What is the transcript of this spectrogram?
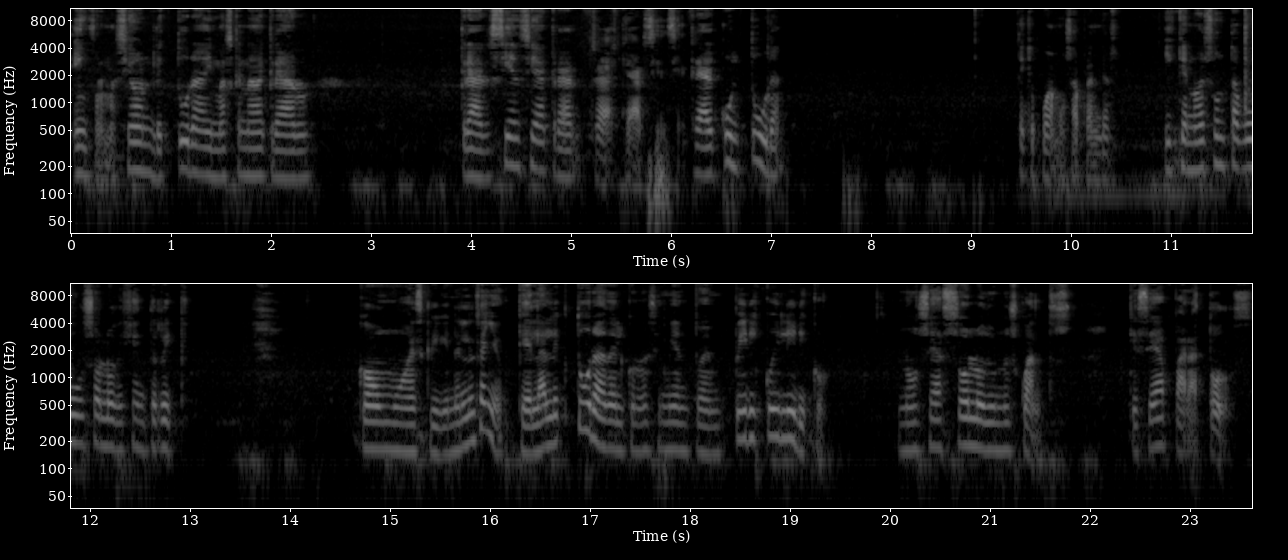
información, lectura y más que nada crear crear ciencia, crear, crear, ciencia, crear cultura de que podamos aprender y que no es un tabú solo de gente rica. Como escribí en el ensayo, que la lectura del conocimiento empírico y lírico no sea solo de unos cuantos, que sea para todos.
